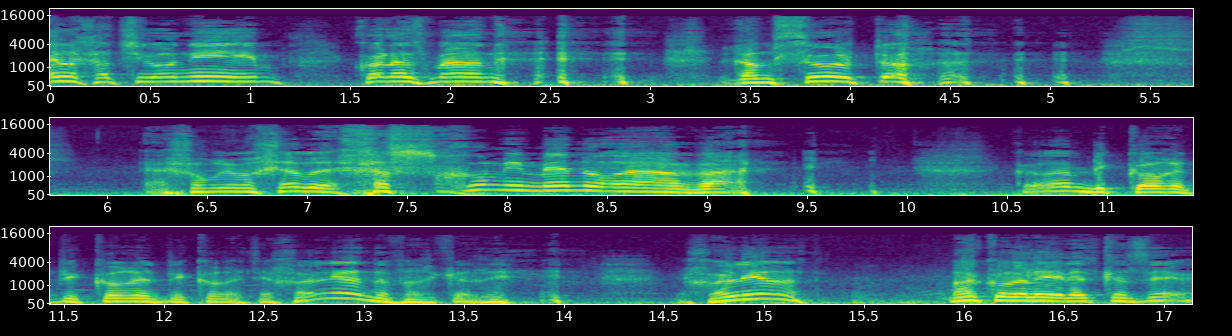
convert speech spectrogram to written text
אין לך ציונים, כל הזמן רמסו אותו. איך אומרים החבר'ה? חסכו ממנו אהבה. כל הזמן ביקורת, ביקורת, ביקורת. יכול להיות דבר כזה. יכול להיות. מה קורה לילד כזה?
